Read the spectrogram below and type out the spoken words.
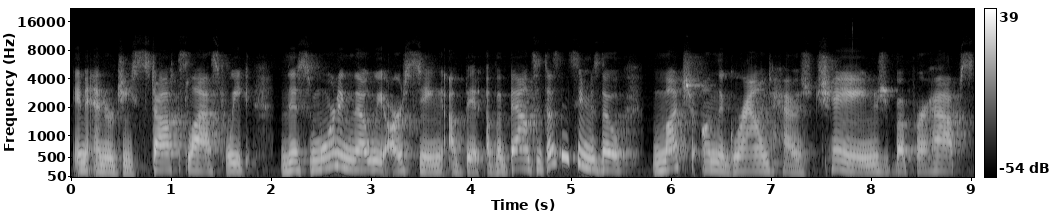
in energy stocks last week. This morning, though, we are seeing a bit of a bounce. It doesn't seem as though much on the ground has changed. but perhaps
